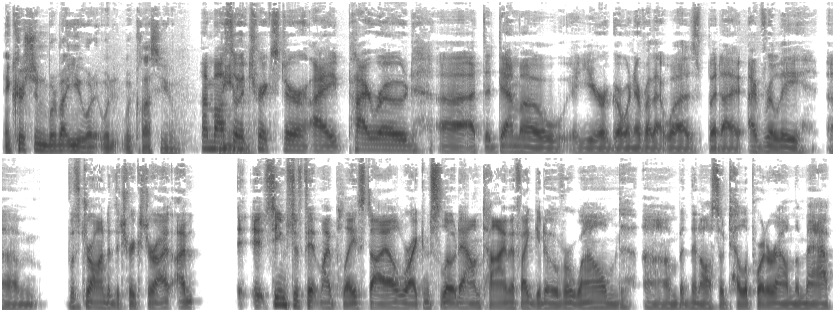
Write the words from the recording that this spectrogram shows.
And Christian, what about you? What what, what class are you? I'm also a trickster. I pyroed uh, at the demo a year ago, whenever that was, but I, I really um, was drawn to the trickster. I, I it seems to fit my play style where I can slow down time if I get overwhelmed, um, but then also teleport around the map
